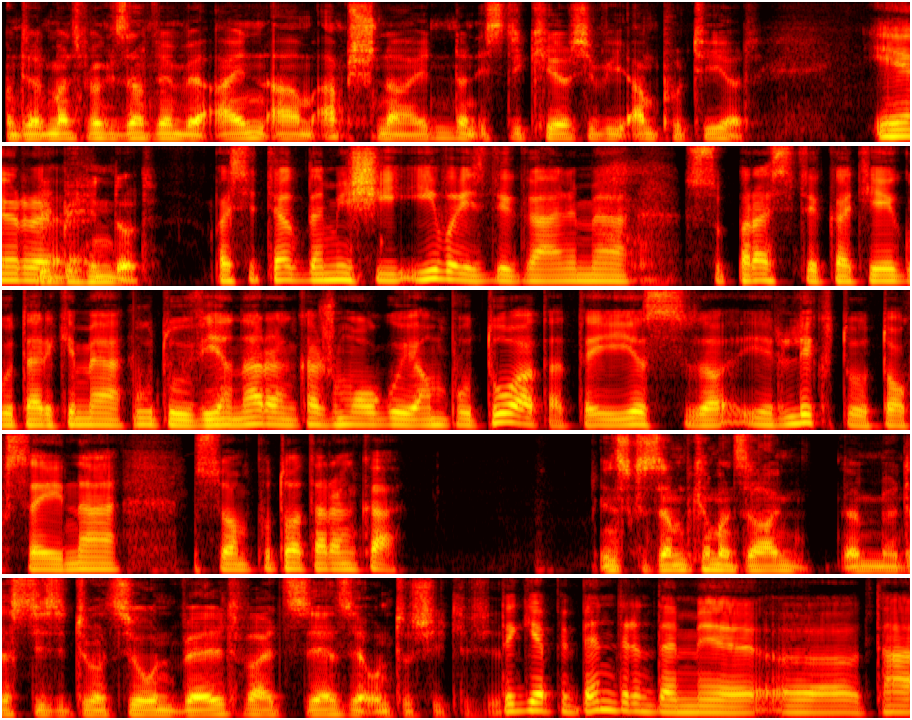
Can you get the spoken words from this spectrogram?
Und er hat manchmal gesagt, wenn wir einen Arm abschneiden, dann ist die Kirche wie amputiert, Ir wie behindert. Pasitelkdami šį įvaizdį galime suprasti, kad jeigu, tarkime, būtų viena ranka žmogui amputuota, tai jis ir liktų toksai, na, su amputuota ranka. Insgesamt kann man sagen, ähm, dass die Situation weltweit sehr, sehr unterschiedlich ist. Taigi apibendrindami e, tą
